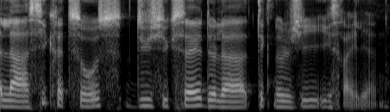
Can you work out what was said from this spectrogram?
la secret sauce du succès de la technologie israélienne.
